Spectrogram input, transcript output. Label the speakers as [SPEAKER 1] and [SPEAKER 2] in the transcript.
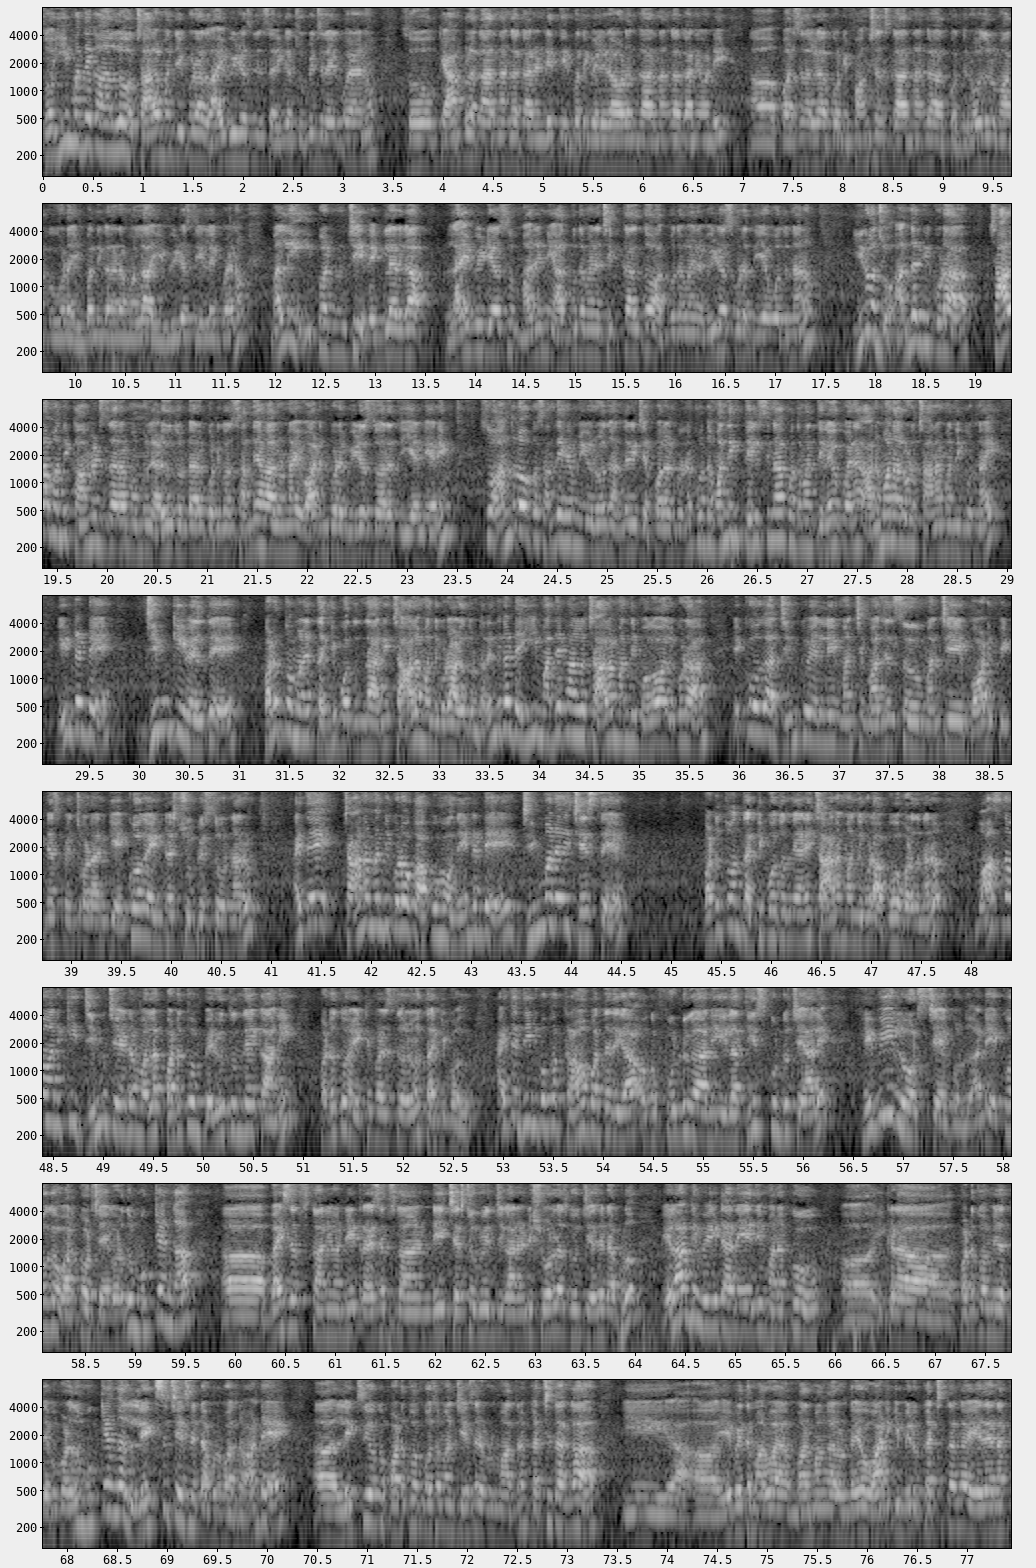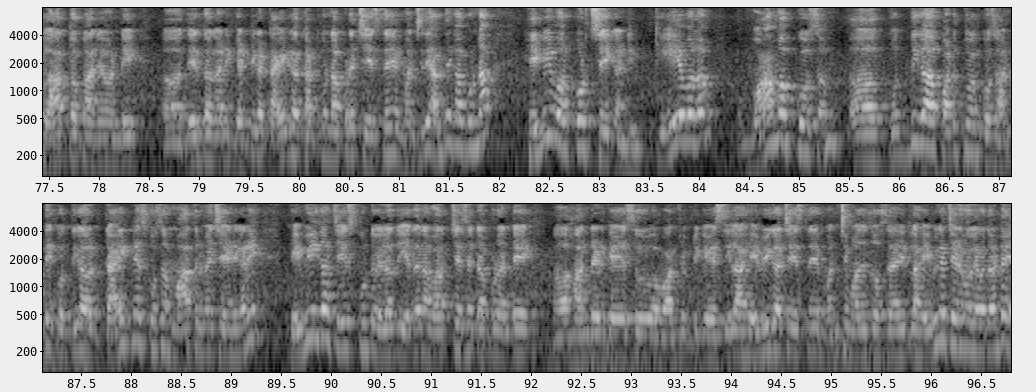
[SPEAKER 1] So ఈ మధ్య కాలంలో చాలా మంది కూడా లైవ్ వీడియోస్ నేను సరిగ్గా చూపించలేకపోయాను. సో క్యాంపుల కారణంగా కానివ్వండి తిరుపతికి వెళ్ళి రావడం కారణంగా కానివ్వండి పర్సనల్గా కొన్ని ఫంక్షన్స్ కారణంగా కొద్ది రోజులు మాకు కూడా ఇబ్బంది కలగడం వల్ల ఈ వీడియోస్ తీయలేకపోయాను. మళ్ళీ ఇప్పటి నుంచి రెగ్యులర్గా లైవ్ వీడియోస్ మరిన్ని అద్భుతమైన చిట్కాలతో అద్భుతమైన వీడియోస్ కూడా తీయబోతున్నాను. ఈ రోజు అందరికీ కూడా చాలా మంది కామెంట్స్ ద్వారా మమ్మల్ని అడుగుతుంటారు. కొన్ని కొన్ని సందేహాలు ఉన్నాయి. వాటిని కూడా వీడియోస్ ద్వారా తీయండి అని. సో అందులో ఒక సందేహం ఈ రోజు అందరికీ చెప్పాలనుకుంటున్నాను. కొంతమందికి తెలిసినా కొంతమంది తెలియకపోయినా అనుమానాలు కూడా చాలా మందికి ఉన్నాయి. ఏంటంటే జిమ్కి వెళ్తే పడుత్వం అనేది తగ్గిపోతుందా అని చాలా మంది కూడా అడుగుతుంటారు. ఎందుకంటే ఈ మధ్య కాలంలో చాలా మంది మగవాళ్ళు కూడా ఎక్కువగా జిమ్కి వెళ్ళి మంచి మజిల్స్ మంచి బాడీ ఫిట్నెస్ పెంచుకోవడానికి ఎక్కువగా ఇంట్రెస్ట్ చూపిస్తూ ఉన్నారు. అయితే చాలా మంది కూడా ఒక అపోహ ఉంది. ఏంటంటే జిమ్ అనేది చేస్తే పటుత్వం తగ్గిపోతుంది అని చాలా మంది కూడా అపోహపడుతున్నారు. వాస్తవానికి జిమ్ చేయడం వల్ల పటుత్వం పెరుగుతుందే కానీ పటుత్వం ఎట్టి పరిస్థితుల్లో తగ్గిపోదు. అయితే దీనికి ఒక క్రమ పద్ధతిగా ఒక ఫుడ్ కానీ ఇలా తీసుకుంటూ చేయాలి. హెవీ లోడ్స్ చేయకూడదు. అంటే ఎక్కువగా వర్కౌట్ చేయకూడదు. ముఖ్యంగా బైసెప్స్ కానివ్వండి ట్రైసెప్స్ కానివ్వండి చెస్ట్ గురించి కానివ్వండి షోల్డర్స్ గురించి చేసేటప్పుడు ఎలాంటి వెయిట్ అనేది మనకు ఇక్కడ పటుత్వం మీద దెబ్బ పడదు. ముఖ్యంగా లెగ్స్ చేసేటప్పుడు మాత్రం. అంటే లెగ్స్ యొక్క పటుత్వం కోసం మనం చేసేటప్పుడు మాత్రం ఖచ్చితంగా ఈ ఏవైతే మర్మ మర్మంగాలు ఉంటాయో వాటికి మీరు ఖచ్చితంగా ఏదైనా క్లాత్తో కానివ్వండి దేంతో కానీ గట్టిగా టైట్గా కట్టుకున్నప్పుడే చేస్తే మంచిది. అంతేకాకుండా హెవీ వర్కౌట్స్ చేయకండి. కేవలం వార్మప్ కోసం కొద్దిగా పటుత్వం కోసం అంటే కొద్దిగా టైట్నెస్ కోసం మాత్రమే చేయండి. కానీ హెవీగా చేసుకుంటూ వెళ్ళదు ఏదైనా వర్క్ చేసేటప్పుడు అంటే hundred case one fifty case ఇలా హెవీగా చేస్తే మంచి మజిల్స్ వస్తాయి ఇట్లా హెవీగా చేయడం వల్ల ఏమవుతుందంటే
